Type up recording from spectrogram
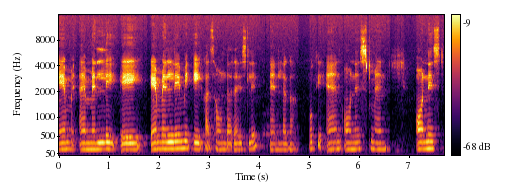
M M L A M L A में ए का साउंड आ रहा है, इसलिए एन लगा। Okay an honest man honest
